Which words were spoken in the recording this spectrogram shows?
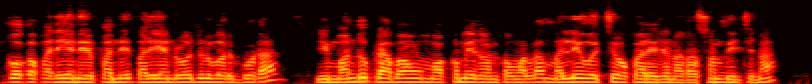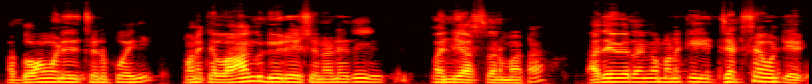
ఇంకొక పదిహేను పది పదిహేను రోజుల వరకు కూడా ఈ మందు ప్రభావం మొక్క మీద ఉండటం వల్ల మళ్ళీ వచ్చి ఒకవేళ ఏదైనా రసం పీల్చినా ఆ దోమ అనేది చనిపోయి మనకి లాంగ్ డ్యూరేషన్ అనేది పనిచేస్తుంది అనమాట అదే విధంగా మనకి జెడ్ సెవెంటీ ఎయిట్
